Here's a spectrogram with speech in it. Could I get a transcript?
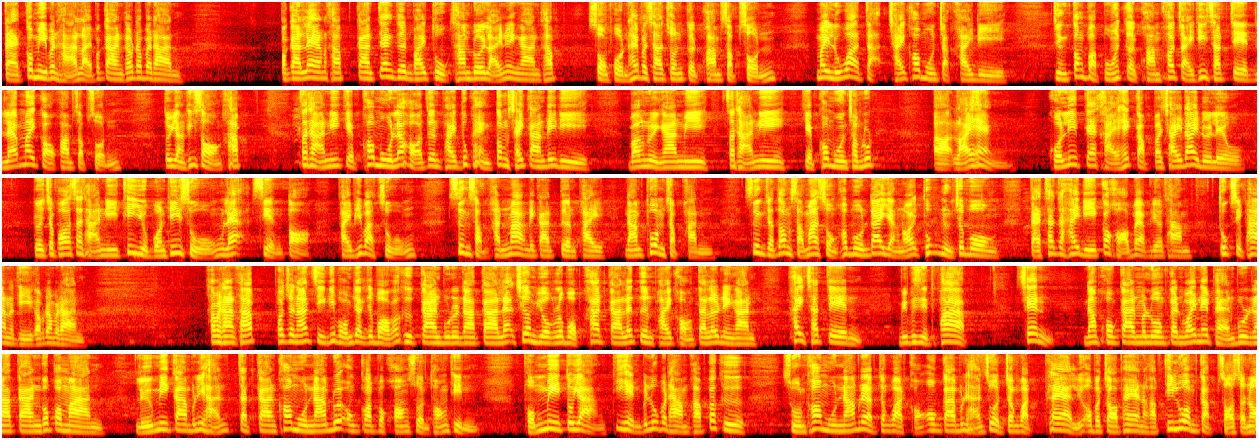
แต่ก็มีปัญหาหลายประการครับท่านประธาน ประการแรกนะครับ การแจ้งเตือนภัยถูกทำโดยหลายหน่วยงานครับ ส่งผลให้ประชาชนเกิดความสับสน ไม่รู้ว่าจะใช้ข้อมูลจากใครดี จึงต้องปรับปรุงให้เกิดความเข้าใจที่ชัดเจน และไม่ก่อความสับสน ตัวอย่างที่สองครับ สถานีเก็บข้อมูลและหอเตือนภัยทุกแห่งต้องใช้การได้ดี บางหน่วยงานมีสถานีเก็บข้อมูลชำรุดหลายแห่ง ควรรีบแก้ไขให้กลับมาใช้ได้โดยเร็ว โดยเฉพาะสถานีที่อยู่บนที่สูง และเสี่ยงต่อภัยพิบัติสูง ซึ่งสำคัญมากในการเตือนภัยน้ำท่วมฉับพลัน ซึ่งจะต้องสามารถส่งข้อมูลได้อย่างน้อยทุกหนึ่งชั่วโมง แต่ถ้าจะให้ดีก็ขอแบบเรียลไทม์ทุก 15 นาทีครับท่านประธาน ท่านประธานครับ เพราะฉะนั้นสิ่งที่ผมอยากจะบอกก็คือการบูรณาการและเชื่อมโยงระบบคาดการณ์และเตือนภัยของแต่ละหน่วยงาน ให้ชัดเจนมีประสิทธิภาพ เช่นนำโครงการมารวมกันไว้ในแผนบูรณาการงบประมาณ หรือมีการบริหารจัดการข้อมูลน้ำด้วยองค์กรปกครองส่วนท้องถิ่น ผมมีตัวอย่างที่เห็นเป็นรูปธรรมครับ ก็คือศูนย์ข้อมูลน้ำระดับจังหวัดขององค์การบริหารส่วนจังหวัดแพร่หรืออบจแพร่นะครับที่ร่วมกับสสน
